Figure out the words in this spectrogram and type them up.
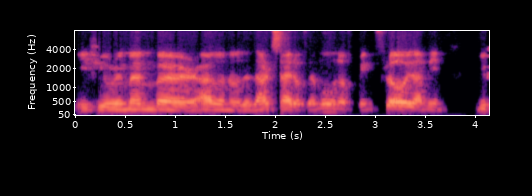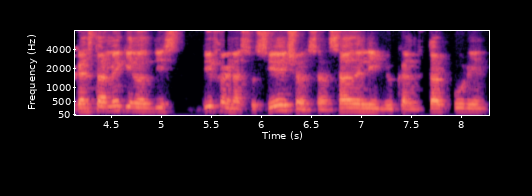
if you remember, I don't know, the dark side of the moon of Pink Floyd, I mean, you can start making all these different associations and suddenly you can start putting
